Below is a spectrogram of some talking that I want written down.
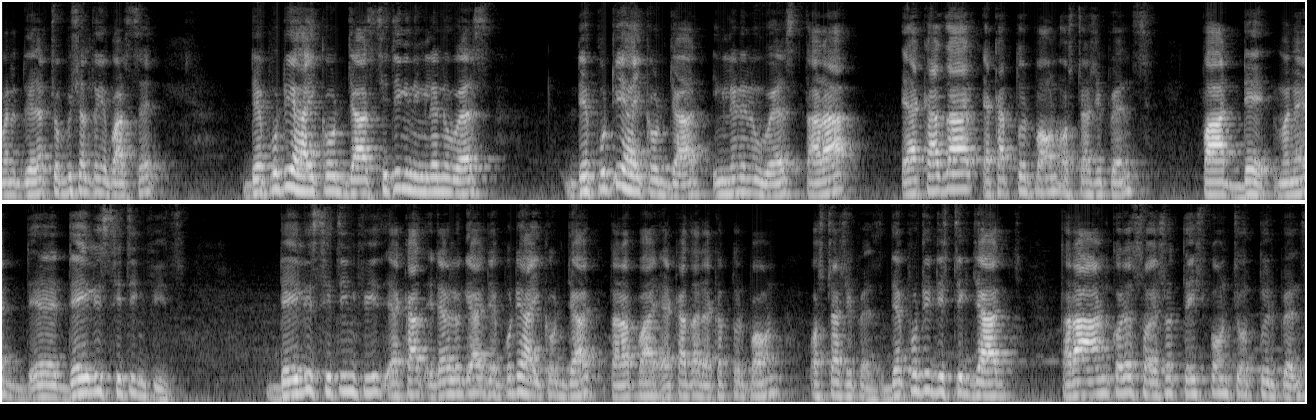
মানে দু হাজার চব্বিশ সাল থেকে বাড়ছে। ডেপুটি হাইকোর্ট জাজ সিটিং ইন ইংল্যান্ড ওয়েলস ডেপুটি হাইকোর্ট জাজ ইংল্যান্ড অ্যান্ড ওয়েলস তারা এক হাজার একাত্তর পাউন্ড অষ্টাশি পেন্স পার ডে মানে ডেইলি সিটিং ফিজ ডেইলি সিটিং ফিজ এক হাজার, এটা হলো গিয়া ডেপুটি হাইকোর্ট জাজ তারা পায় এক হাজার একাত্তর পাউন্ড অষ্টাশি পেন্স ডেপুটি ডিস্ট্রিক্ট জাজ তারা আর্ন করে ছয়শো তেইশ পাউন্ড চুয়াত্তর পেন্স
